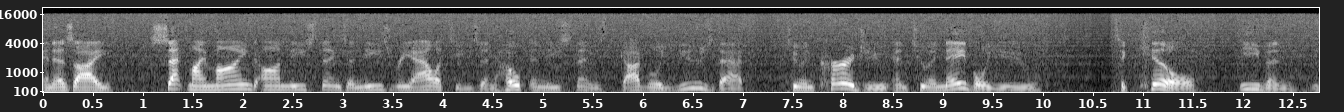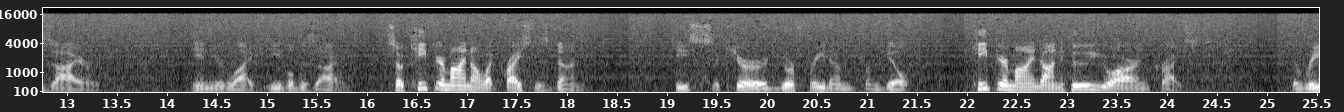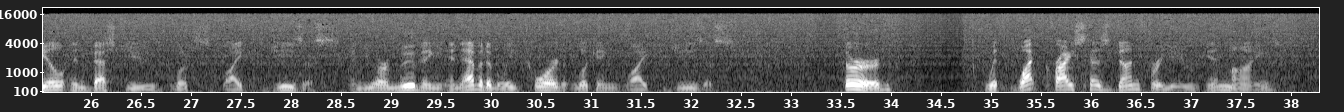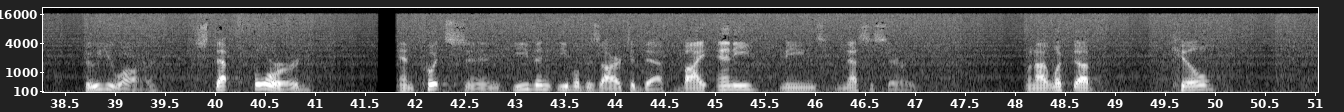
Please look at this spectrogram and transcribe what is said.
And as I set my mind on these things and these realities and hope in these things, God will use that to encourage you and to enable you to kill even desire in your life, evil desire. So keep your mind on what Christ has done. He secured your freedom from guilt. Keep your mind on who you are in Christ. The real and best you looks like Jesus, and you are moving inevitably toward looking like Jesus. Third, with what Christ has done for you in mind, who you are, step forward and put sin, even evil desire, to death by any means necessary. When I looked up kill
